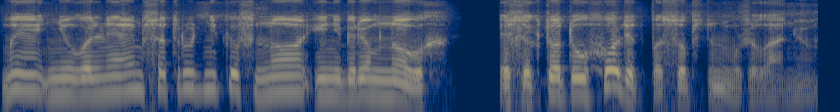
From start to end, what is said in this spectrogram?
Мы не увольняем сотрудников, но и не берем новых, если кто-то уходит по собственному желанию.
